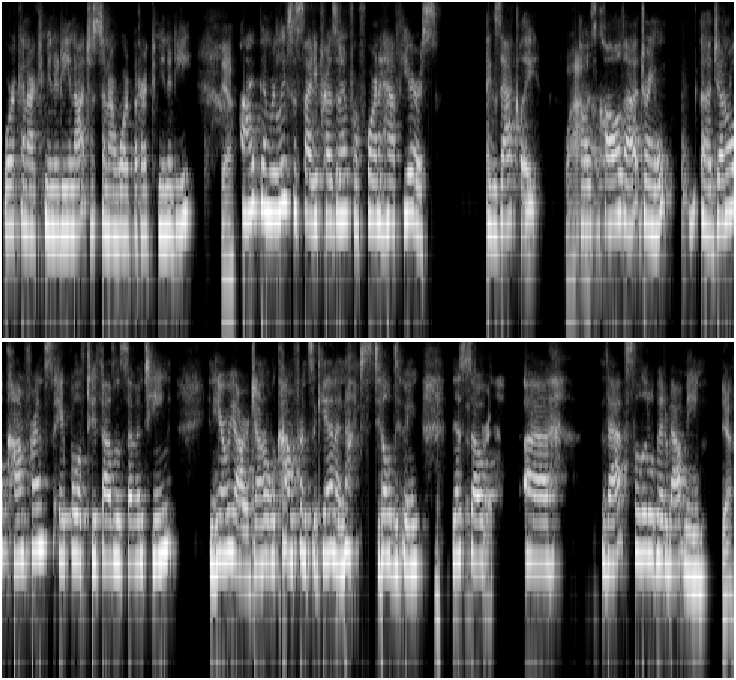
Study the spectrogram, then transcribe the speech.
work in our community, not just in our ward, but our community. Yeah. I've been Relief Society president for four and a half years. Exactly. Wow. I was called out during a general conference, April of 2017, and here we are, general conference again, and I'm still doing this. so uh, that's a little bit about me. Yeah,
